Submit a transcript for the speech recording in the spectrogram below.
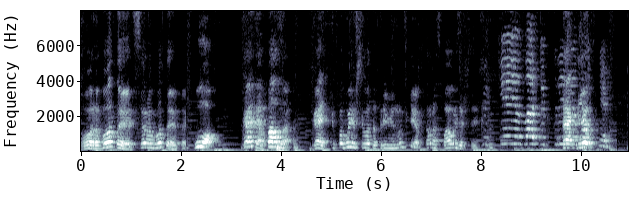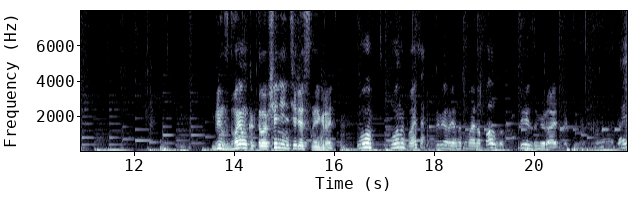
О, работает! Все работает. О! Катя, пауза! Кать, ты побудешь всего-то три минутки, а потом распаузишься. Какие нафиг три Так, минутки? Блин, вдвоем как-то вообще неинтересно играть. О, вон и батя. Например, я нажимаю на паузу, ты замираешь как бы. Да, и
